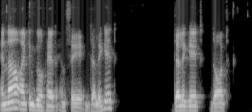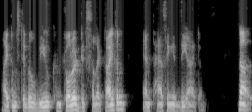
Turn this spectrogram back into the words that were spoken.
And now I can go ahead and say delegate, delegate dot items table view controller did select item and passing in the item. Now,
